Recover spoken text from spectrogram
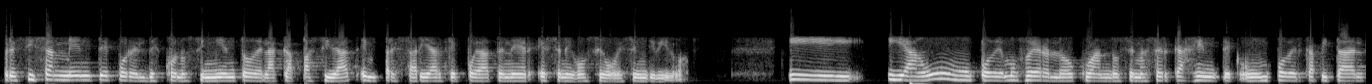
precisamente por el desconocimiento de la capacidad empresarial que pueda tener ese negocio o ese individuo. Y, y aún podemos verlo cuando se me acerca gente con un poder capital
